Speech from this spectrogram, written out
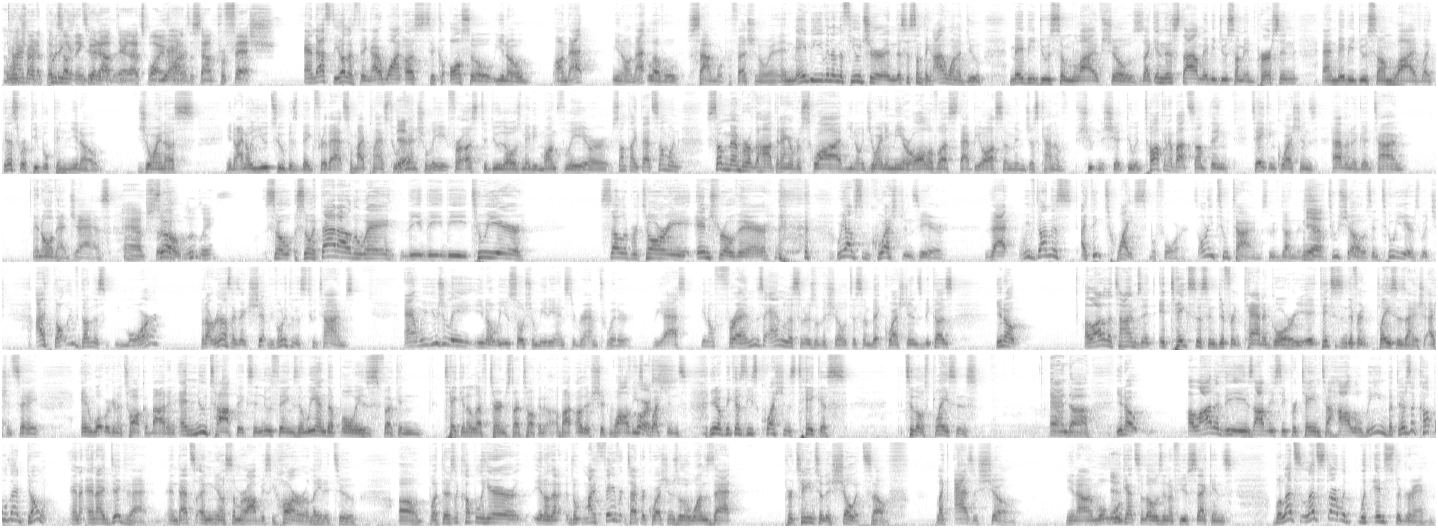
We're kind trying to put something good out there. That's why Yeah. I want it to sound profesh. And that's the other thing. I want us to also, you know, on that, you know, on that level, sound more professional, and, and maybe even in the future. And this is something I want to do. Maybe do some live shows, like in this style. Maybe do some in person, and maybe do some live like this, where people can, you know, join us. You know, I know YouTube is big for that, so my plans to Yeah. eventually for us to do those maybe monthly or something like that. Someone, some member of the Haunted Hangover squad, you know, joining me or all of us, that'd be awesome. And just kind of shooting the shit, doing, talking about something, taking questions, having a good time, and all that jazz. Absolutely. So, so with that out of the way, the the the two year celebratory intro there, we have some questions here that we've done this I think twice before. It's only two times we've done this. Yeah. two shows in two years, which I thought we've done this more, but I realized I was like, shit, we've only done this two times. And we usually, you know, we use social media, Instagram, Twitter. We ask, you know, friends and listeners of the show to submit questions because, you know, a lot of the times it, it takes us in different category. It takes us in different places, I, sh- I should say, and what we're going to talk about and, and new topics and new things. And we end up always fucking taking a left turn and start talking about other shit while these course. questions, you know, because these questions take us to those places. And, uh, you know, a lot of these obviously pertain to Halloween, but there's a couple that don't. And, and I dig that. And that's, and, you know, some are obviously horror related too. Um, but there's a couple here, you know, that the, my favorite type of questions are the ones that pertain to the show itself, like as a show, you know, and we'll, Yeah. we'll get to those in a few seconds. But let's let's start with with Instagram.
